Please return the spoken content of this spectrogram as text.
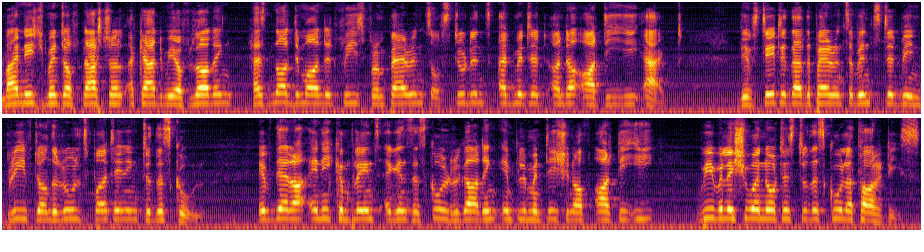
Management of National Academy of Learning has not demanded fees from parents of students admitted under RTE Act. They've stated that the parents have instead been briefed on the rules pertaining to the school. If there are any complaints against the school regarding implementation of RTE, we will issue a notice to the school authorities.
